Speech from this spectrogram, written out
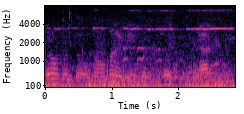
กรมขนส่งมอง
